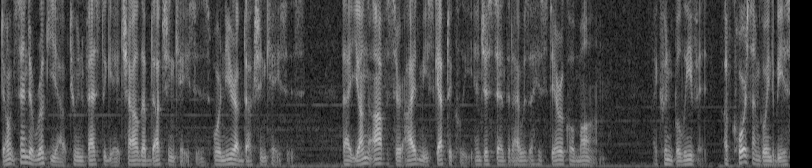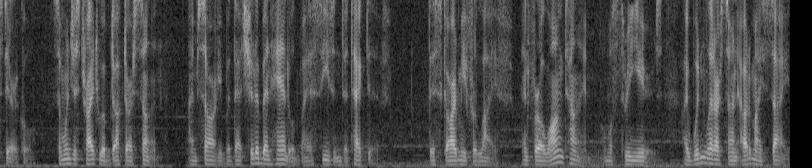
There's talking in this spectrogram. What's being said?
don't send a rookie out to investigate child abduction cases or near abduction cases. That young officer eyed me skeptically and just said that I was a hysterical mom. I couldn't believe it. Of course, I'm going to be hysterical. Someone just tried to abduct our son. I'm sorry, but that should have been handled by a seasoned detective. This scarred me for life, and for a long time, almost three years, I wouldn't let our son out of my sight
